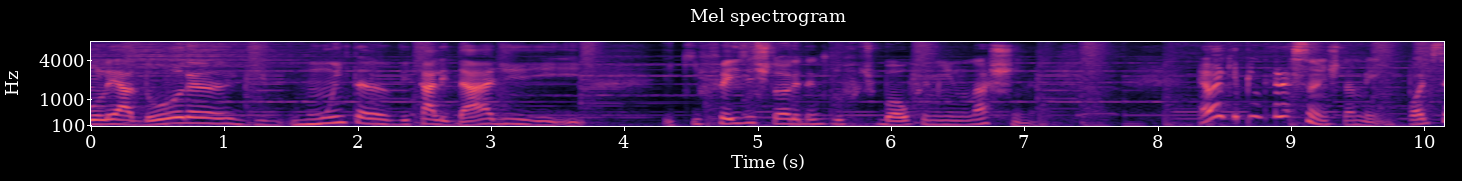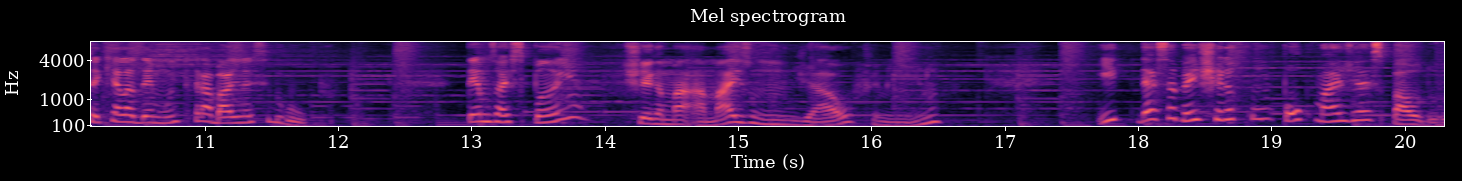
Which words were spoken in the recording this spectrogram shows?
goleadora de muita vitalidade e, e que fez história dentro do futebol feminino na China. É uma equipe interessante também, pode ser que ela dê muito trabalho nesse grupo. Temos a Espanha, chega a mais um Mundial feminino, e dessa vez chega com um pouco mais de respaldo.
